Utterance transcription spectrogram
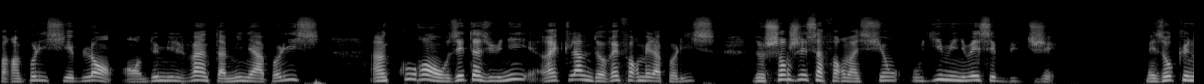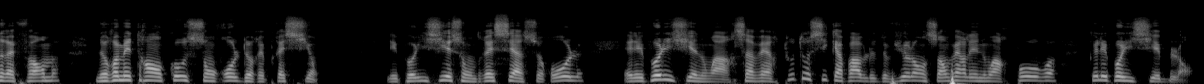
par un policier blanc en 2020 à Minneapolis, un courant aux États-Unis réclame de réformer la police, de changer sa formation ou diminuer ses budgets. Mais aucune réforme ne remettra en cause son rôle de répression. Les policiers sont dressés à ce rôle et les policiers noirs s'avèrent tout aussi capables de violence envers les noirs pauvres que les policiers blancs.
